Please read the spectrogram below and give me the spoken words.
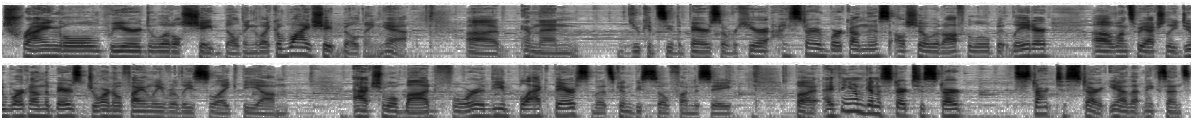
triangle, weird little shape building, like a Y-shaped building, yeah. Uh, and then you can see the bears over here. I started work on this. I'll show it off a little bit later. Uh, once we actually do work on the bears, Jorno finally released like the um, actual mod for the black bear, so that's going to be so fun to see. But I think I'm going to start to start, start to start. Yeah, that makes sense.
